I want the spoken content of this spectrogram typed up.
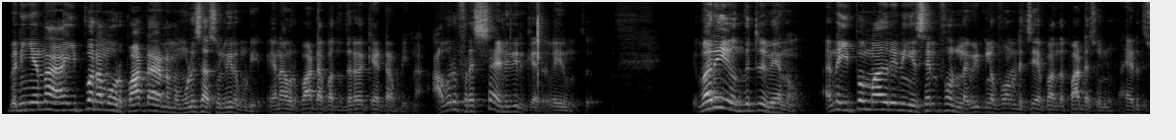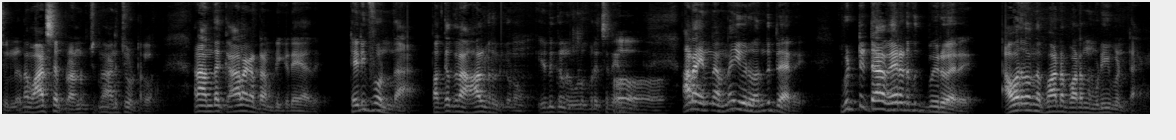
இப்போ நீங்கள் என்ன இப்போ நம்ம ஒரு பாட்டை நம்ம முழுசாக சொல்லிட முடியும். ஏன்னா ஒரு பாட்டை பத்து தடவை கேட்டோம் அப்படின்னா அவர் ஃப்ரெஷ்ஷாக எழுதியிருக்காரு வைரமுத்து. வரி வந்துட்டு வேணும். ஆனால் இப்போ மாதிரி நீங்கள் செல்ஃபோனில் வீட்டில் ஃபோன் அடிச்சு அப்போ அந்த பாட்டை சொல்லு நான் எடுத்து சொல்லு. நான் வாட்ஸ்அப்பில் அனுப்பிச்சுன்னா அனுப்பிச்சி விட்றலாம் ஆனால் அந்த காலகட்டம் அப்படி கிடையாது. டெலிஃபோன் தான். பக்கத்தில் ஆள் இருக்கணும். எடுக்கணும் இவ்வளோ பிரச்சனை ஆனால் என்னன்னா இவர் வந்துட்டார். விட்டுட்டா வேற இடத்துக்கு போயிடுவார் அவர் தான் அந்த பாட்டை பாடணும் முடிவு பண்ணிட்டாங்க.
